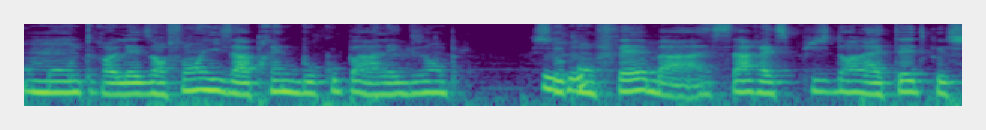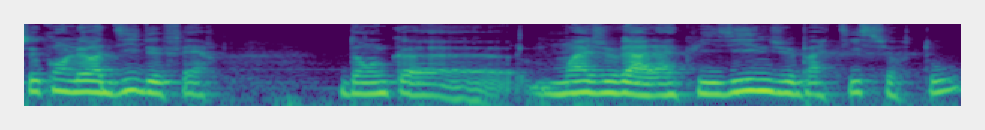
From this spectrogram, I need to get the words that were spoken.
On montre, les enfants, ils apprennent beaucoup par l'exemple. Ce Mhm. qu'on fait, bah, ça reste plus dans la tête que ce qu'on leur dit de faire. Donc, euh, moi, je vais à la cuisine, je bâtisse surtout,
